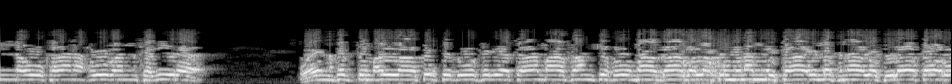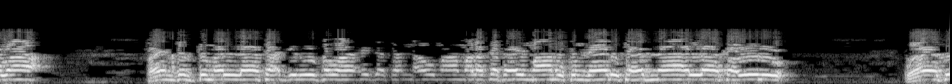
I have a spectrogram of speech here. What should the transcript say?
إنه كان حوبا كبيرا وإن خفتم ألا تقسطوا في اليتامى فانكحوا ما داب لكم من النساء مثنى وثلاث ورباع fain kiftum anlaa tacdiluu fawaaxidatan aw maa malakat aymaanukum dalika adnaa anlaa taciiluu waatu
